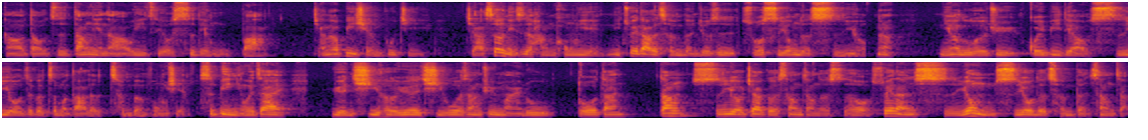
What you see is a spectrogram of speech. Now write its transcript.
然后导致当年的 ROE 只有四点五八。讲到避险不及，假设你是航空业，你最大的成本就是所使用的石油，那你要如何去规避掉石油这个这么大的成本风险？势必你会在远期合约的期货上去买入多单。当石油价格上涨的时候，虽然使用石油的成本上涨。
